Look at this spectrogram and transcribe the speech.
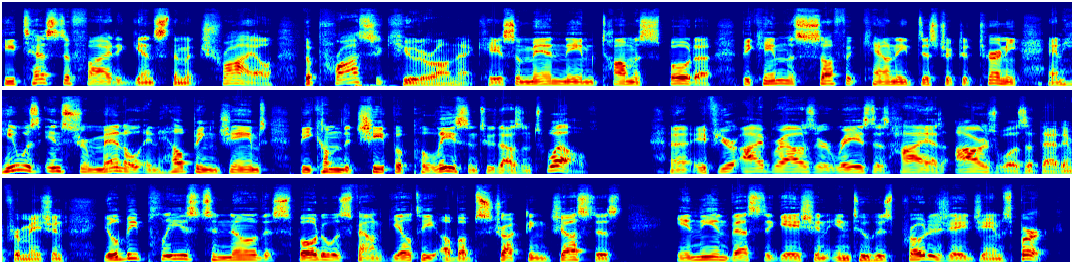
He testified against them at trial. The prosecutor on that case, a man named Thomas Spota, became the Suffolk County District Attorney, and he was instrumental in helping James become the chief of police in 2012. Uh, if your eyebrows are raised as high as ours was at that information, you'll be pleased to know that Spota was found guilty of obstructing justice in the investigation into his protege, James Burke.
